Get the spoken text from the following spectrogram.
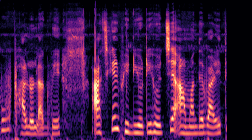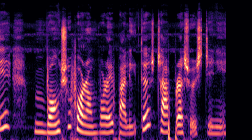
খুব ভালো লাগবে। আজকের ভিডিওটি হচ্ছে আমাদের বাড়িতে বংশ পরম্পরায় পালিত চাপড়া ষষ্ঠী নিয়ে।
